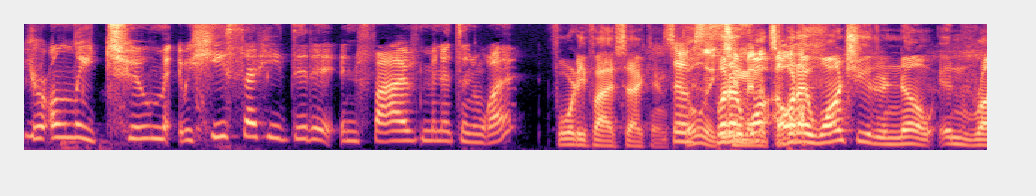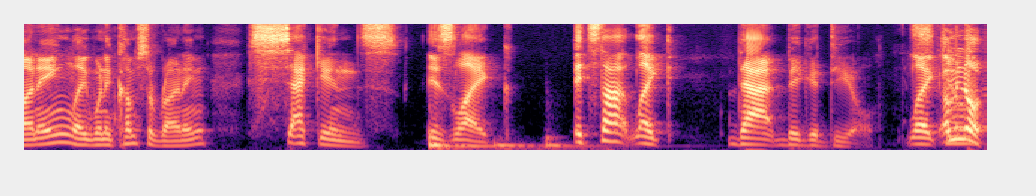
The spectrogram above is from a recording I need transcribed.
You're only two. Mi- he said he did it in five minutes and what? Forty-five seconds. So but I want, but I want you to know in running, like when it comes to running, seconds is like it's not like that big a deal. Like, I mean, no,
